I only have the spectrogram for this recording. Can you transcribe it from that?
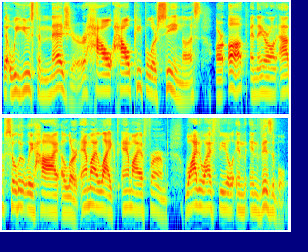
that we use to measure how, how people are seeing us are up and they are on absolutely high alert. Am I liked? Am I affirmed? Why do I feel in, invisible?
